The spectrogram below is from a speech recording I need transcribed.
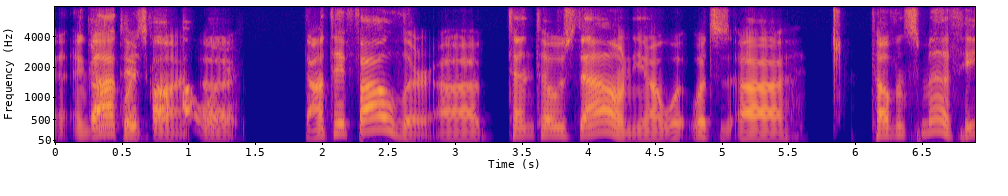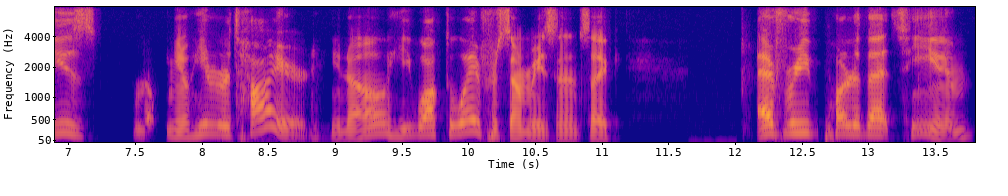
Ngakoue's gone. Uh. Dante Fowler, uh, ten toes down. You know what? What's uh, Telvin Smith? He's you know he retired. You know he walked away for some reason. It's like every part of that team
